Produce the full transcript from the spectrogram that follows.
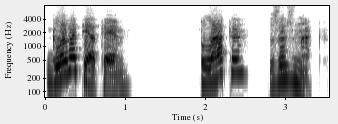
Глава пятая. Плата за знак.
